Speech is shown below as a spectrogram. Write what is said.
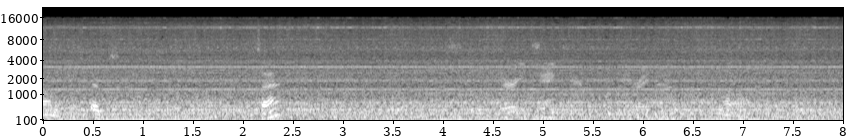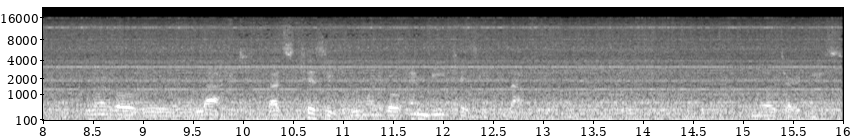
Um, What's that? Very jank here for me right now. Uh-oh. You want to go to the left. That's Tisy. We want to go MB Tisy left. Military base.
